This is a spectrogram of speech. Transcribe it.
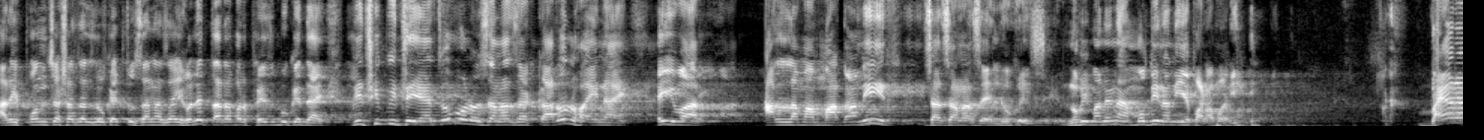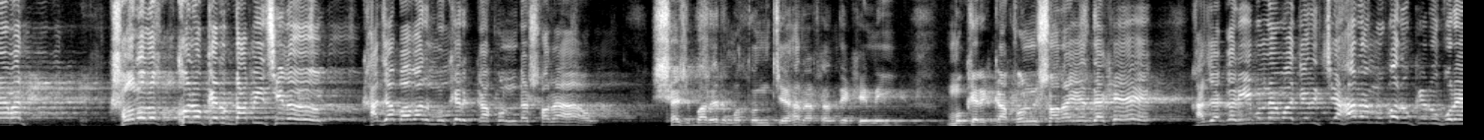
আর এই পঞ্চাশ হাজার লোক একটু জানাজাই হলে তার আবার ফেসবুকে দেয়, পৃথিবীতে এত বড় জানাজা কারণ হয় নাই। এইবার আল্লামা মাদানির যা জানাজায় লোক হয়েছে, নবী মানে না মদিনা নিয়ে পাড়াপাড়ি ভাইয়ারা আমার, ষোলো লক্ষ লোকের দাবি ছিল, খাজা বাবার মুখের কাফনটা সরাও, শেষবারের মতন চেহারাটা দেখে নেই। মুখের কাফন সরাইয়ে দেখে খাজা গরিব নামাজের চেহারা মুবারকের উপরে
